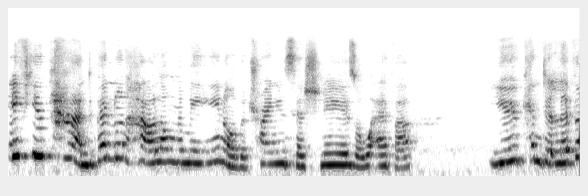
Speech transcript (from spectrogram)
if you can, depending on how long the meeting or the training session is or whatever, you can deliver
